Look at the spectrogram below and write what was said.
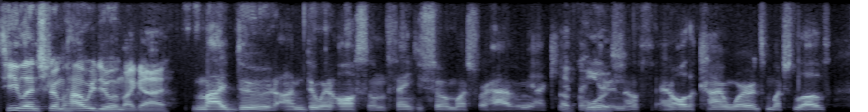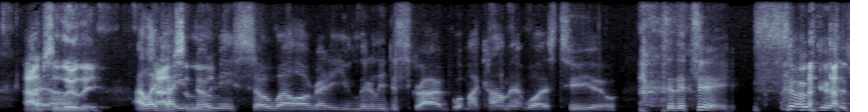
T. Lindstrom, how are we doing, my guy? My dude, I'm doing awesome. Thank you so much for having me. I can't Of thank course. you enough. And all the kind words, much love. I, uh, Absolutely. I like how you know me so well already. You literally described what my comment was to you to the T. So good.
